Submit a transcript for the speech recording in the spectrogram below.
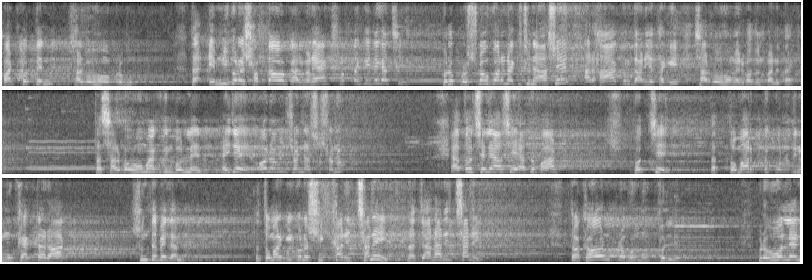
পাঠ করতেন সার্বভৌম প্রভু তা এমনি করে সপ্তাহকাল মানে এক সপ্তাহ কেটে গেছে। কোনো প্রশ্নও করে না, কিছু না, আসে আর হা করে দাঁড়িয়ে থাকে সার্বভৌমের বদন পানে তাকে। তা সার্বভৌম একদিন বললেন, এই যে, ও নবীন সন্ন্যাসী, শোনো, এত ছেলে আসে, এত পাঠ হচ্ছে, তা তোমার তো কোনোদিন মুখে একটা রাগ শুনতে পেলাম। তা তোমার কি কোনো শিক্ষার ইচ্ছা নেই, না জানার ইচ্ছা নেই? তখন প্রভু মুখ খুললেন। প্রভু বললেন,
